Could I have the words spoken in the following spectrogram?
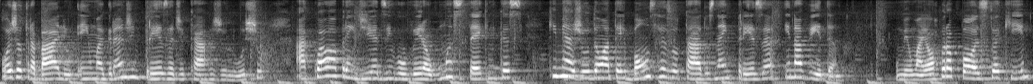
Hoje eu trabalho em uma grande empresa de carros de luxo, a qual aprendi a desenvolver algumas técnicas que me ajudam a ter bons resultados na empresa e na vida. O meu maior propósito aqui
